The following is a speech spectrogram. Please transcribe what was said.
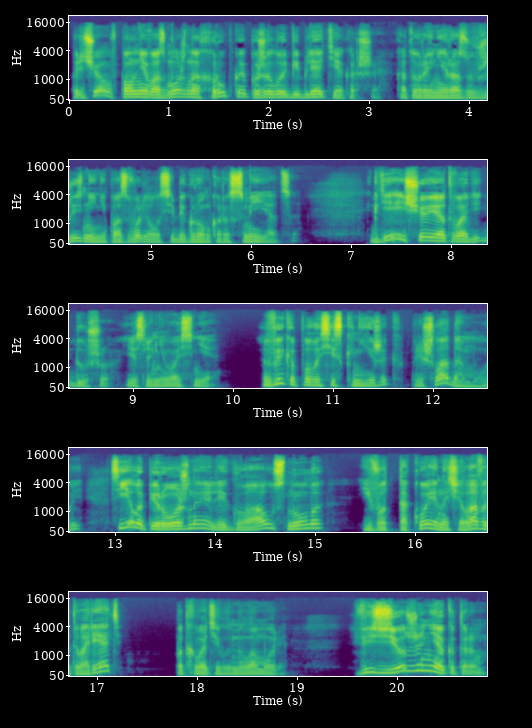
Причем, вполне возможно, хрупкой пожилой библиотекарше, которая ни разу в жизни не позволила себе громко рассмеяться. Где еще и отводить душу, если не во сне? Выкопалась из книжек, пришла домой, съела пирожное, легла, уснула — «И вот такое начала вытворять?» — подхватила Миломоре. «Везет же некоторым.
